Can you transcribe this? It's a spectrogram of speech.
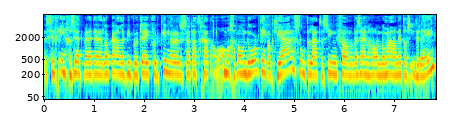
zich ingezet... bij de lokale bibliotheek voor de kinderen. Dus dat, dat gaat allemaal gewoon door. Ik denk ook juist om te laten zien van... we zijn gewoon normaal, net als iedereen.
